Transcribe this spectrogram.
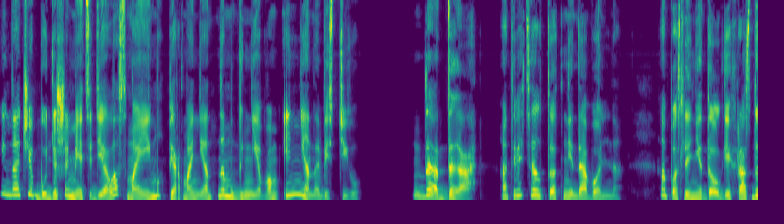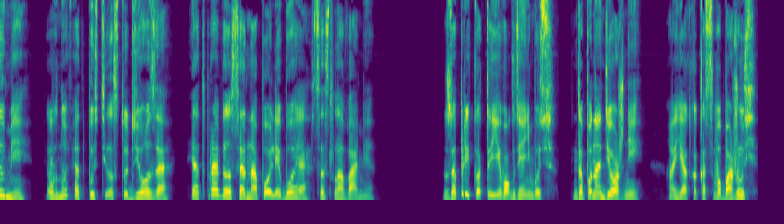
иначе будешь иметь дело с моим перманентным гневом и ненавистью». «Да-да», — ответил тот недовольно. А после недолгих раздумий Вновь отпустил студиоза и отправился на поле боя со словами. «Запри-ка ты его где-нибудь, да понадежней, а я как освобожусь,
